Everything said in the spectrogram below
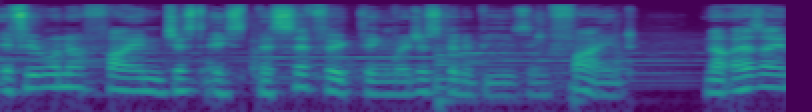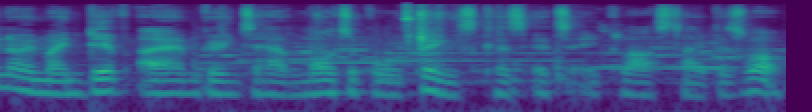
if we want to find just a specific thing we're just going to be using find now as I know in my div I am going to have multiple things because it's a class type as well.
